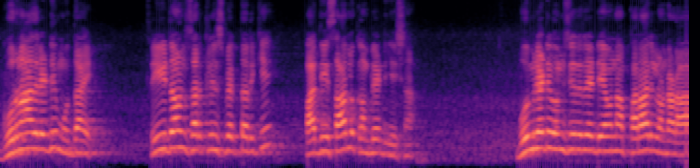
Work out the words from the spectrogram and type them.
గురునాథ్ రెడ్డి ముద్దాయి. త్రీ టౌన్ సర్కిల్ ఇన్స్పెక్టర్కి పదిసార్లు కంప్లైంట్ చేసిన. భూమిరెడ్డి వంశీధర్ రెడ్డి ఏమన్నా పరారీలు ఉండడా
